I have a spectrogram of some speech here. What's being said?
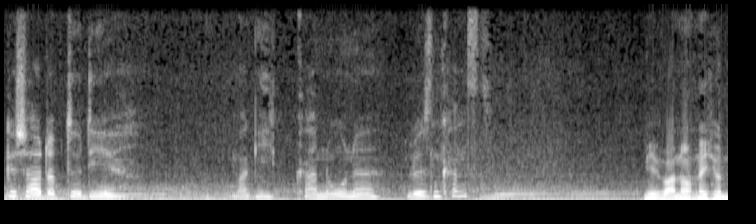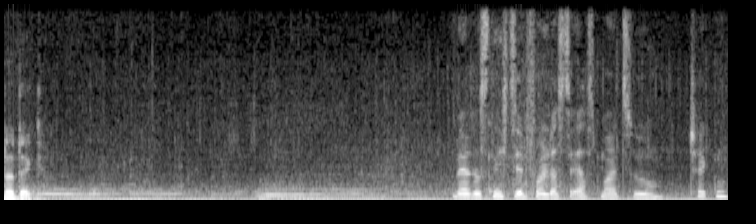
geschaut, ob du die Magiekanone lösen kannst? Wir waren noch nicht unter Deck. Wäre es nicht sinnvoll, das erstmal zu checken?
